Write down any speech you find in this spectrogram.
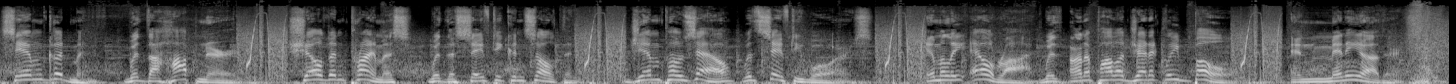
Sam Goodman with the Hop Nerd, Sheldon Primus with the Safety Consultant, Jim Pozell with Safety Wars, Emily Elrod with Unapologetically Bold, and many others.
